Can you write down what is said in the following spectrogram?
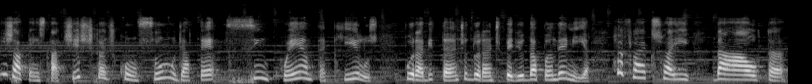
e já tem estatística de consumo de até 50 quilos por habitante durante o período da pandemia. Reflexo aí da alta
